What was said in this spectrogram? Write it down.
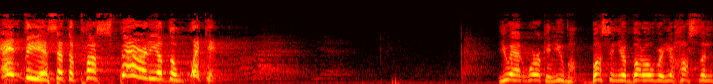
envious at the prosperity of the wicked. You at work and you busting your butt over, you're hustling,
